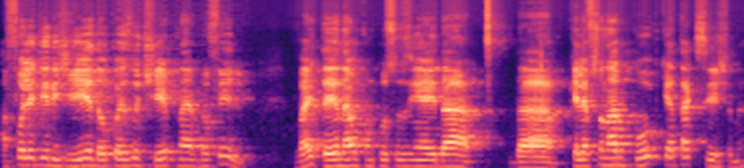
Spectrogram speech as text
a folha dirigida ou coisa do tipo, né? Meu filho, vai ter, né? Um concursozinho aí da. da... que ele é funcionário público e é taxista, né?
